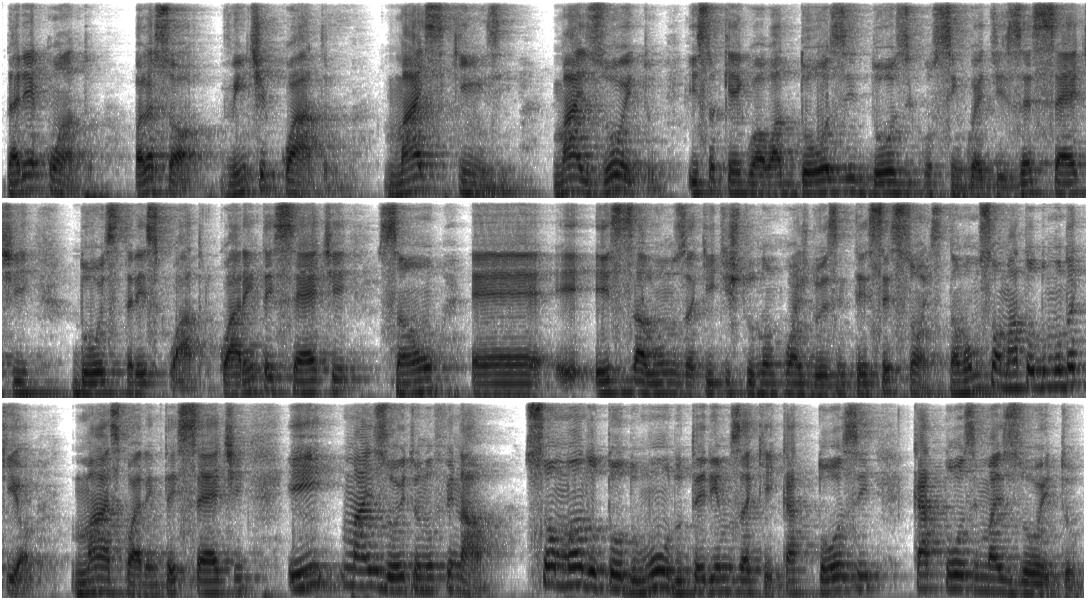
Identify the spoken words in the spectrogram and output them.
daria quanto? Olha só, 24 mais 15 mais 8, isso aqui é igual a 12, 12 com 5 é 17, 2, 3, 4. 47 são é, esses alunos aqui que estudam com as duas interseções. Então, vamos somar todo mundo aqui, ó. mais 47 e mais 8 no final. Somando todo mundo, teríamos aqui 14, 14 mais 8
